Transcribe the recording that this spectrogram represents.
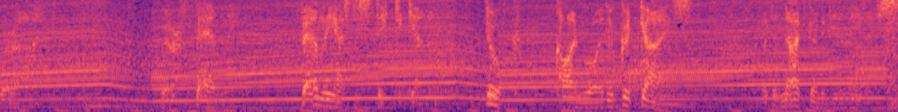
We're a, we're a family. Family has to stick together. Duke, Conroy, they're good guys, but they're not gonna be leaders.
